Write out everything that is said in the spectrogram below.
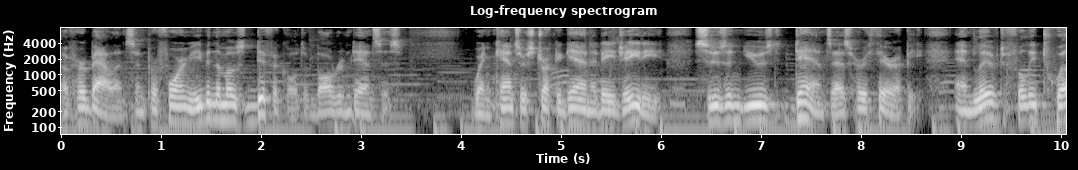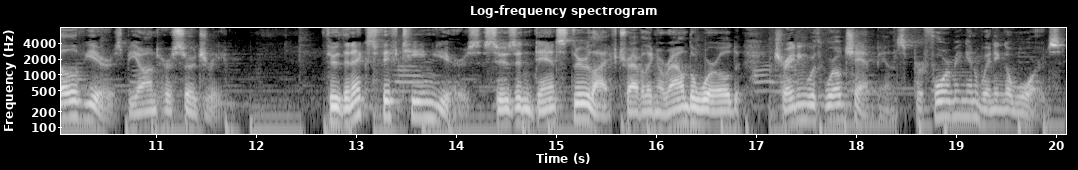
of her balance and perform even the most difficult of ballroom dances. When cancer struck again at age 80, Susan used dance as her therapy and lived fully 12 years beyond her surgery. Through the next 15 years, Susan danced through life, traveling around the world, training with world champions, performing and winning awards.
